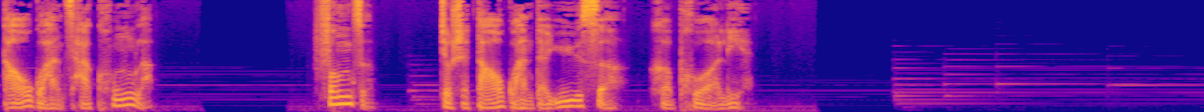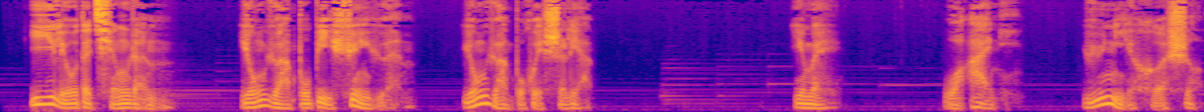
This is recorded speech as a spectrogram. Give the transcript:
导管才空了。疯子，就是导管的淤塞和破裂。一流的情人，永远不必逊远。永远不会失恋，因为我爱你，与你合设。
